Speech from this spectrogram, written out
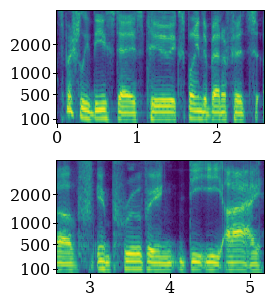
especially these days, to explain the benefits of improving DEI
